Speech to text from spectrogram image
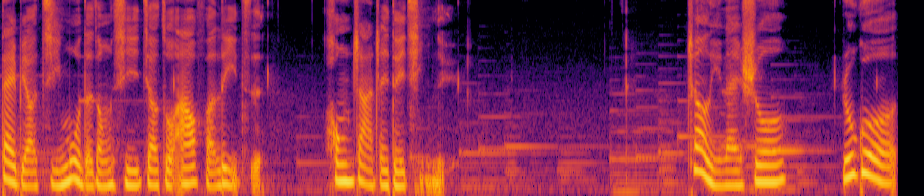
代表寂寞的东西叫做 alpha 粒子，轰炸这对情侣。照理来说，如果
